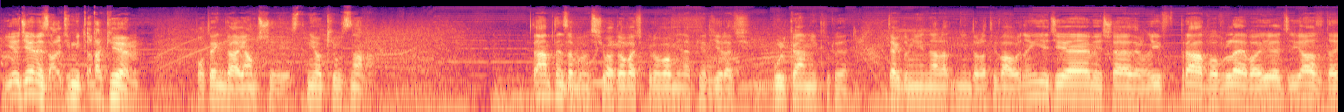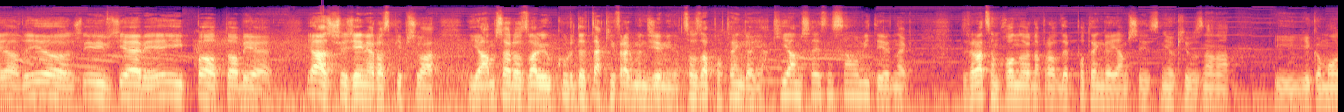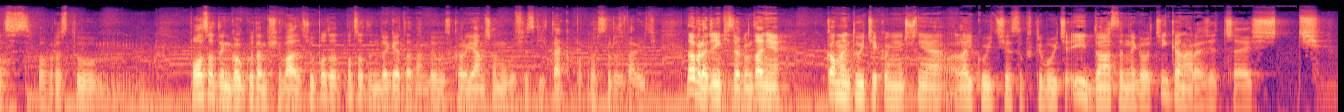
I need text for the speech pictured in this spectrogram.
Jedziemy z Ultimate Attackiem! Potęga Jamszy jest nieokiełznana. Tamten zamiast się ładować, próbował mnie napierdzielać bulkami, które i tak do mnie nie dolatywały. No i jedziemy, Shadow, i w prawo, w lewo, jedzie, jazda, jazda, już, i w ziemię, i po tobie. Aż się ziemia rozpieprzyła, Jamsza rozwalił, kurde, taki fragment ziemi, no co za potęga, jaki Jamsza jest niesamowity jednak. Zwracam honor, naprawdę potęga Jamszy jest nieokiełznana i jego moc po prostu... Po co ten Goku tam się walczył, po, to, po co ten Vegeta tam był, skoro Yamcha mógł wszystkich tak po prostu rozwalić. Dobra, dzięki za oglądanie, komentujcie koniecznie, lajkujcie, subskrybujcie i do następnego odcinka, na razie, cześć!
